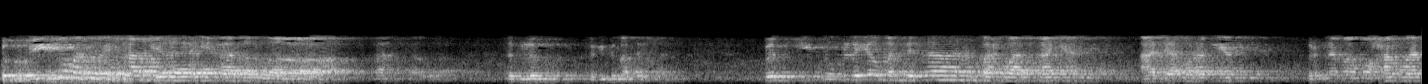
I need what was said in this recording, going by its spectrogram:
Begitu masuk Islam, ya Allah. Sebelum begitu masuk Islam. Begitu beliau mendengar bahwasanya ada orang yang bernama Muhammad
